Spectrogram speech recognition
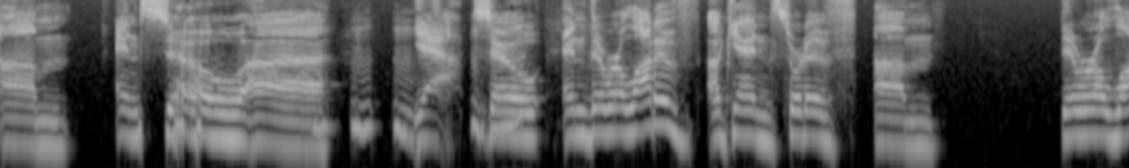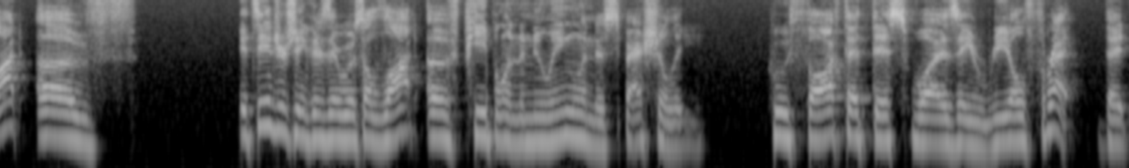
Um and so uh yeah. So and there were a lot of again sort of um there were a lot of it's interesting because there was a lot of people in new england especially who thought that this was a real threat that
